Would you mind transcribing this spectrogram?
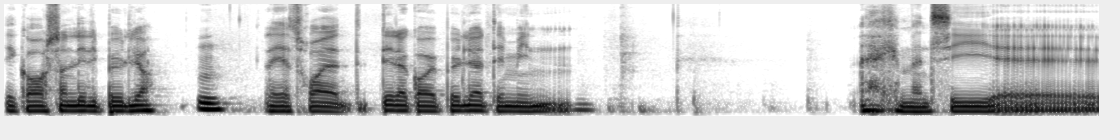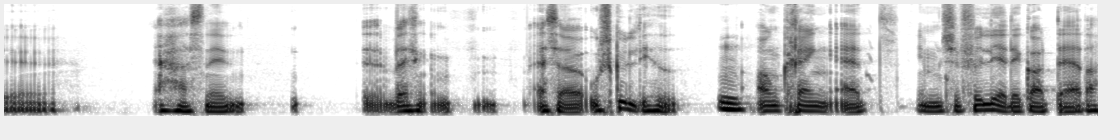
Det går sådan lidt i bølger. Mm. Eller jeg tror, at det, der går i bølger, det er min... Hvad kan man sige? Øh, jeg har sådan en... Øh, hvad, altså uskyldighed Mm. omkring, at jamen, selvfølgelig er det godt, det er der.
